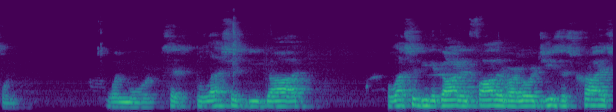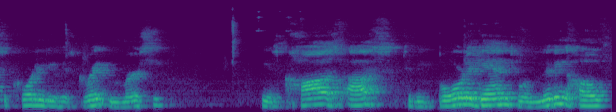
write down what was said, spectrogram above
one, one more it says, Blessed be God, blessed be the God and Father of our Lord Jesus Christ, according to His great mercy. He has caused us to be born again to a living hope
